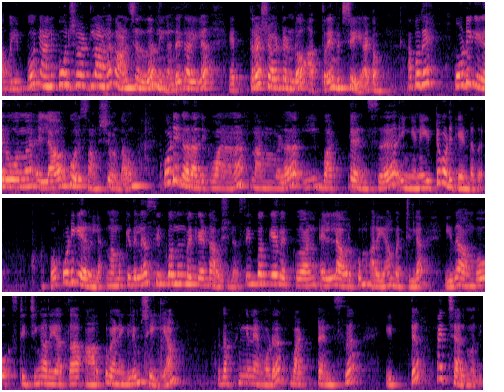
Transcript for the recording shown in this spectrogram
അപ്പൊ ഇപ്പോൾ ഞാനിപ്പോ ഒരു ഷർട്ടിലാണ് കാണിച്ചത്. നിങ്ങളുടെ കയ്യിൽ എത്ര ഷർട്ട് ഉണ്ടോ അത്രയും വെച്ച് ചെയ്യാം കേട്ടോ. അപ്പൊ അതെ പൊടി കയറുമെന്ന് എല്ലാവർക്കും ഒരു സംശയം ഉണ്ടാവും. പൊടി കയറാതിരിക്കുവാനാണ് നമ്മൾ ഈ ബട്ടൺസ് ഇങ്ങനെ ഇട്ട് കൊടുക്കേണ്ടത്. അപ്പോൾ പൊടി കയറില്ല. നമുക്കിതിൽ സിബൊന്നും വെക്കേണ്ട ആവശ്യമില്ല. സിബൊക്കെ വെക്കുവാൻ എല്ലാവർക്കും അറിയാൻ പറ്റില്ല. ഇതാവുമ്പോ സ്റ്റിച്ചിങ് അറിയാത്ത ആർക്ക് വേണമെങ്കിലും ചെയ്യാം. ഇതാ ഇങ്ങനെ അങ്ങോട്ട് ബട്ടൺസ് ഇട്ട് വെച്ചാൽ മതി.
